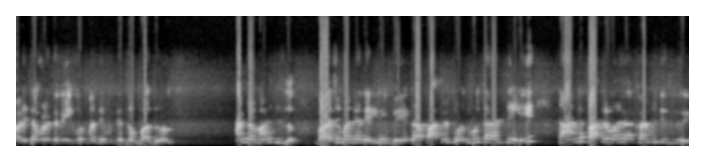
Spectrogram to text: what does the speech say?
ಬಳಿತಾ ಬಳತಾನೆ ಇವ್ರ ಮನೆ ಮುಂದೆ ದೊಬ್ಬದು. ಹಂಗ ಮಾಡ್ತಿದ್ಲು. ಬಾಜು ಮನೆಯವ್ರ ಎಲ್ಲಿ ಬೇಗ ಪಾತ್ರೆ ತೊಳೆದು ಬಿಡ್ತಾರ ಅಂತೇಳಿ ತಾನೇ ಪಾತ್ರೆ ಹೊರಗೆ ಹಾಕೊಂಡ್ಬಿಡ್ತಿದ್ಲ್ರಿ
